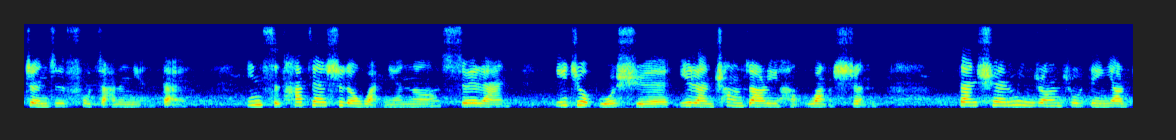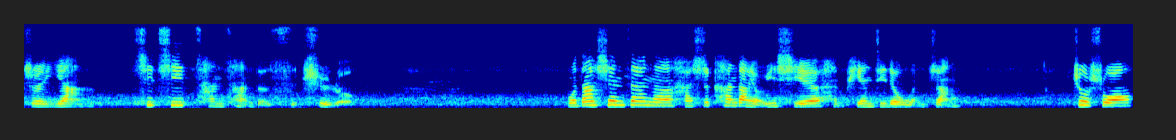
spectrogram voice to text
政治复杂的年代，因此他在世的晚年呢，虽然依旧博学，依然创造力很旺盛，但却命中注定要这样凄凄惨惨的死去了。我到现在呢，还是看到有一些很偏激的文章，就说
